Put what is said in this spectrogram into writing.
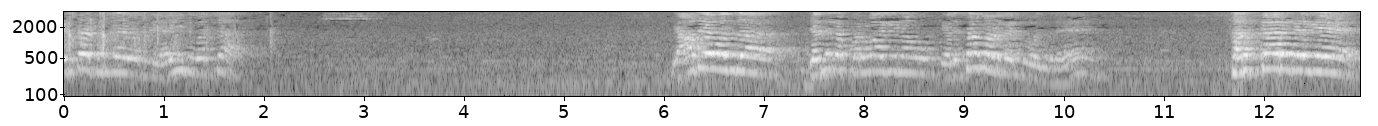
ಎಂತ ಇವತ್ತು ಐದು ವರ್ಷ. ಯಾವುದೇ ಒಂದು ಜನರ ಪರವಾಗಿ ನಾವು ಕೆಲಸ ಮಾಡಬೇಕು ಅಂದ್ರೆ ಸರ್ಕಾರಗಳಿಗೆ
